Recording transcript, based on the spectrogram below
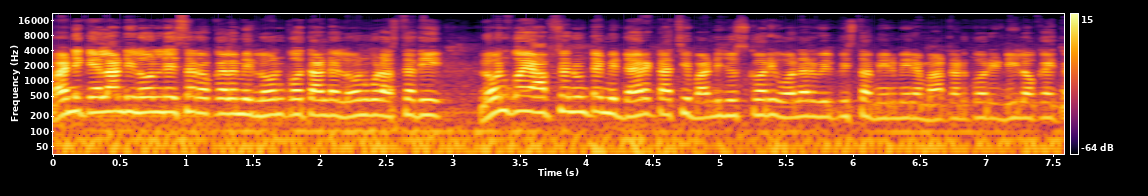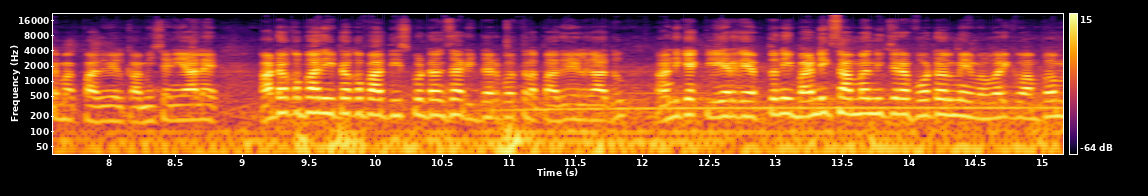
బండికి ఎలాంటి లోన్ లేదు సార్. ఒకవేళ మీరు లోన్ కోతా అంటే లోన్ కూడా వస్తుంది. లోన్ కోయే ఆప్షన్ ఉంటే మీరు డైరెక్ట్ వచ్చి బండి చూసుకొని ఓనర్ పిలిపిస్తా మీరు మీరే మాట్లాడుకోరి. డీలోకి అయితే మాకు పదివేలు కమిషన్ ఇవ్వాలి అటొక పది ఇటొక పది తీసుకుంటాం సార్. ఇద్దరు పొత్తుల పదివేలు కాదు. అందుకే క్లియర్గా చెప్తున్నా. ఈ బండికి సంబంధించిన ఫోటోలు మేము ఎవరికి పంపం.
